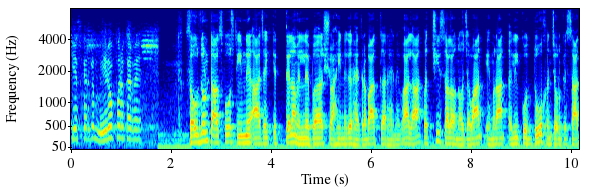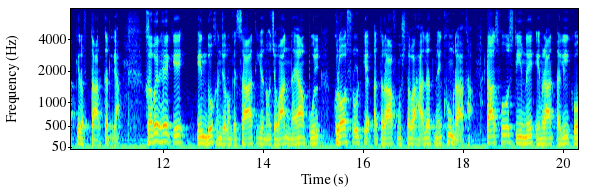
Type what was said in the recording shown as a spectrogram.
केस करके मेरे ऊपर कर रहे हैं। साउथ टास्क फोर्स टीम ने आज एक इत्तला मिलने पर शाही नगर हैदराबाद का रहने वाला 25 साल नौजवान इमरान अली को दो खंजरों के साथ गिरफ़्तार कर लिया। खबर है कि इन दो खंजरों के साथ यह नौजवान नया पुल क्रॉस रोड के अतराफ मुशतबा हालत में घूम रहा था। टास्क फोर्स टीम ने इमरान अली को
